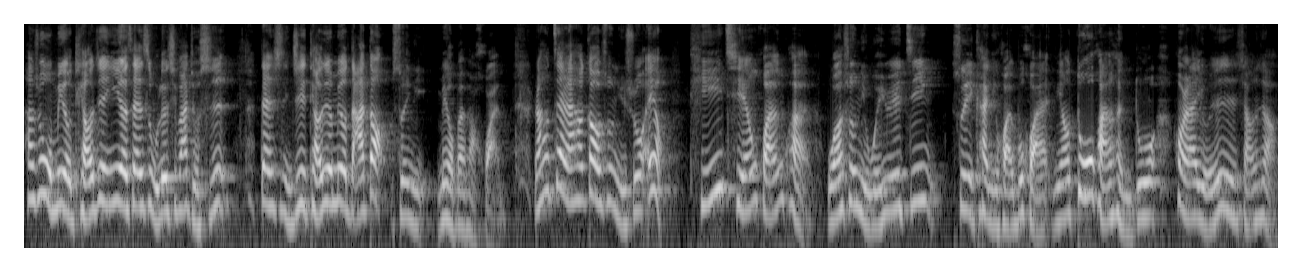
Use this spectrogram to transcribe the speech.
他说我们有条件，一二三四五六七八九十，但是你这些条件没有达到，所以你没有办法还。然后再来，他告诉你说，哎呦，提前还款，我要收你违约金，所以看你还不还，你要多还很多。后来有些人想想。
